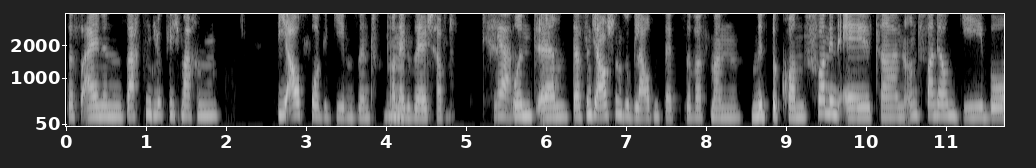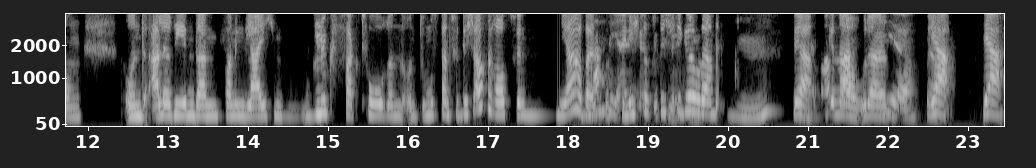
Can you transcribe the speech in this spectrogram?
dass einen Sachen glücklich machen, die auch vorgegeben sind von mhm. der Gesellschaft. Ja. Und ähm, das sind ja auch schon so Glaubenssätze, was man mitbekommt von den Eltern und von der Umgebung. Und alle reden dann von den gleichen Glücksfaktoren. Und du musst dann für dich auch herausfinden, ja, aber ist das für mich das Richtige? Oder? Mhm. Ja, genau. Oder ja. ja. Ja,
